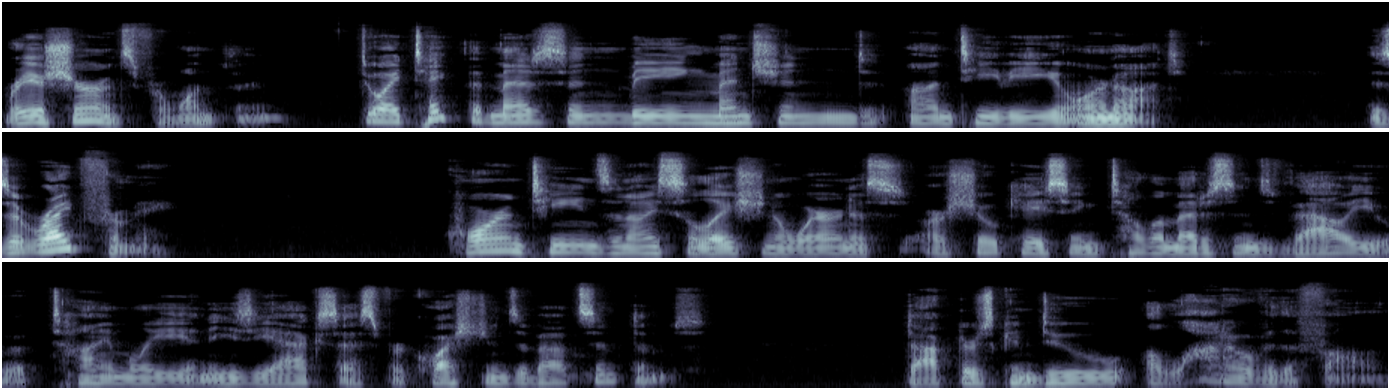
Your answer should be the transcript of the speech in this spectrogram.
Reassurance, for one thing. Do I take the medicine being mentioned on TV or not? Is it right for me? Quarantines and isolation awareness are showcasing telemedicine's value of timely and easy access for questions about symptoms. Doctors can do a lot over the phone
